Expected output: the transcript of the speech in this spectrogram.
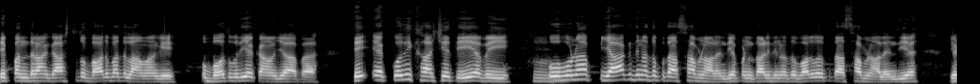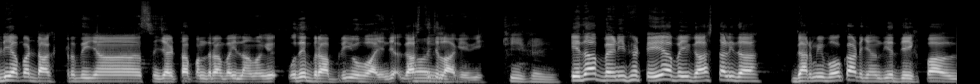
ਤੇ 15 ਅਗਸਤ ਤੋਂ ਬਾਅਦ ਬਾਅਦ ਲਾਵਾਂਗੇ ਉਹ ਬਹੁਤ ਵਧੀਆ ਕਾਮਯਾਬ ਆ। ਤੇ ਇੱਕ ਉਹਦੀ ਖਾਸੀਅਤ ਇਹ ਆ ਬਈ ਉਹ ਨਾ 50 ਕੁ ਦਿਨਾਂ ਤੋਂ ਪਤਾਸਾ ਬਣਾ ਲੈਂਦੀ ਆ 45 ਦਿਨਾਂ ਤੋਂ ਬਾਅਦ ਬਾਅਦ ਪਤਾਸਾ ਬਣਾ ਲੈਂਦੀ ਆ। ਜਿਹੜੀ ਆਪਾਂ ਡਾਕਟਰ ਦੀ ਜਾਂ ਸੰਜੈਕਟਾ 15 ਬਾਈ ਲਾਵਾਂਗੇ ਉਹਦੇ ਬਰਾਬਰੀ ਉਹ ਆ ਜਾਂਦੀ ਆ ਅਗਸਤ ਚ ਲਾ ਕੇ ਵੀ। ਠੀਕ ਹੈ ਜੀ। ਇਹਦਾ ਬੈਨੀਫਿਟ ਇਹ ਆ ਬਈ ਅਗਸਤ ਵਾਲੀ ਦਾ ਗਰਮੀ ਬਹੁਤ ਘਟ ਜਾਂਦੀ ਹੈ ਦੇਖਭਾਲ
